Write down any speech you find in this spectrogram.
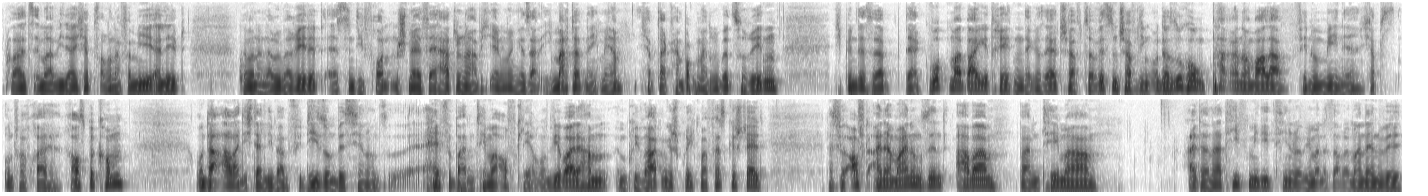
Weil es immer wieder, ich habe es auch in der Familie erlebt, wenn man dann darüber redet, es sind die Fronten schnell verhärtet und dann habe ich irgendwann gesagt, ich mache das nicht mehr. Ich habe da keinen Bock mehr drüber zu reden. Ich bin deshalb der GWUP mal beigetreten, der Gesellschaft zur wissenschaftlichen Untersuchung paranormaler Phänomene. Ich habe es unfallfrei rausbekommen. Und da arbeite ich dann lieber für die so ein bisschen und helfe beim Thema Aufklärung. Und wir beide haben im privaten Gespräch mal festgestellt, dass wir oft einer Meinung sind, aber beim Thema Alternativmedizin oder wie man das auch immer nennen will,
